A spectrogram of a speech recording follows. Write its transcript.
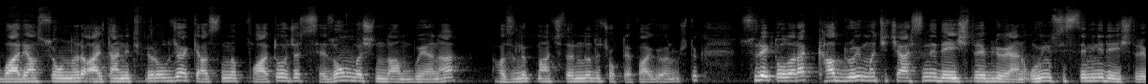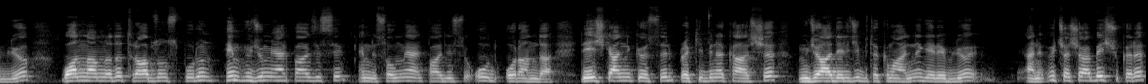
varyasyonları, alternatifleri olacak ki aslında Fatih Hoca sezon başından bu yana hazırlık maçlarında da çok defa görmüştük. Sürekli olarak kadroyu maç içerisinde değiştirebiliyor yani oyun sistemini değiştirebiliyor. Bu anlamda da Trabzonspor'un hem hücum yelpazesi hem de savunma yelpazesi o oranda değişkenlik gösterip rakibine karşı mücadeleci bir takım haline gelebiliyor. Yani 3 aşağı 5 yukarı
